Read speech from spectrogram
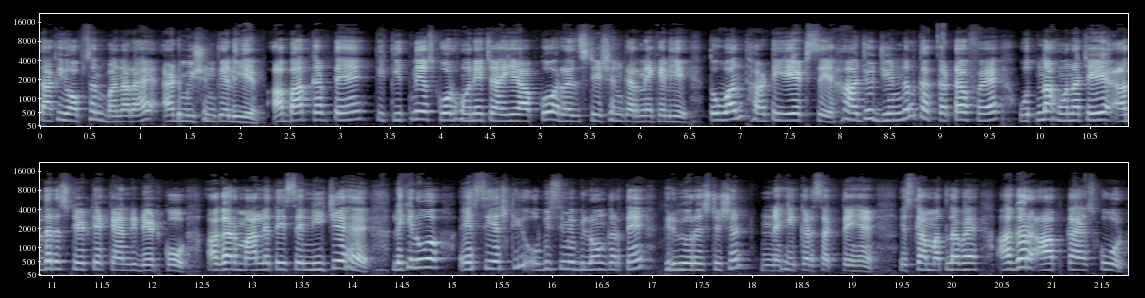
ताकि ऑप्शन बना रहे एडमिशन के लिए। अब बात करते हैं कि कितने स्कोर होने चाहिए आपको रजिस्ट्रेशन करने के लिए। तो 138 से हाँ जो जनरल का कट ऑफ़ है, उतना होना चाहिए अदर स्टेट के कैंडिडेट को। अगर मान लेते इससे नीचे है, लेकिन वो S C S T OBC में बिलोंग करते हैं, फिर भी वो रजिस्ट्रेशन नहीं कर सकते हैं। इसका मतलब है, अगर आपका स्कोर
